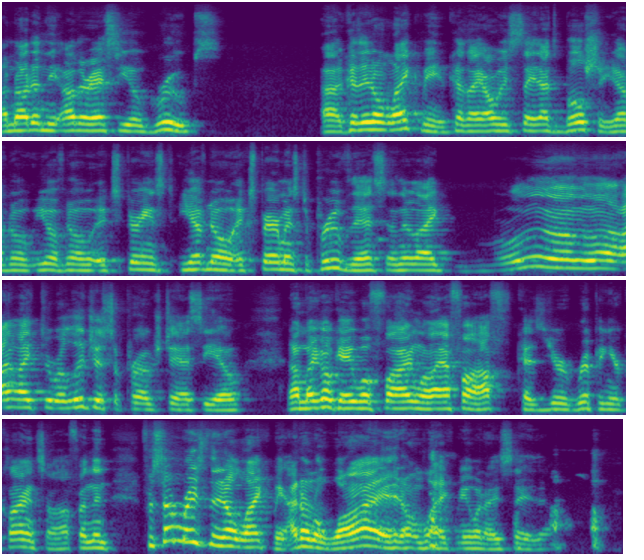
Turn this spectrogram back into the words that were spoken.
I'm not in the other SEO groups because uh, they don't like me because I always say that's bullshit. You have no, you have no experience, you have no experiments to prove this, and they're like, I like the religious approach to SEO. And I'm like, okay, well, fine, well, F off because you're ripping your clients off. And then for some reason, they don't like me. I don't know why they don't like me when I say that.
